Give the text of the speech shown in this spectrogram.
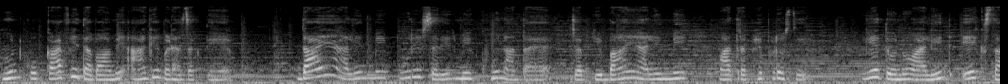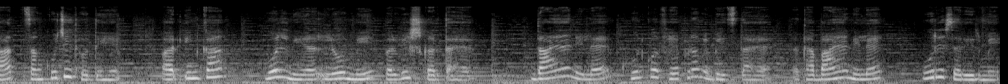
खून को काफ़ी दबाव में आगे बढ़ा सकते हैं। दाएँ आलिंद में पूरे शरीर में खून आता है, जबकि बाएँ आलिंद में मात्र फेफड़ों से। ये दोनों आलिंद एक साथ संकुचित होते हैं और इनका मूल निलयों में प्रवेश करता है। दायां निलय खून को फेफड़ों में भेजता है तथा बायां निलय पूरे शरीर में।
